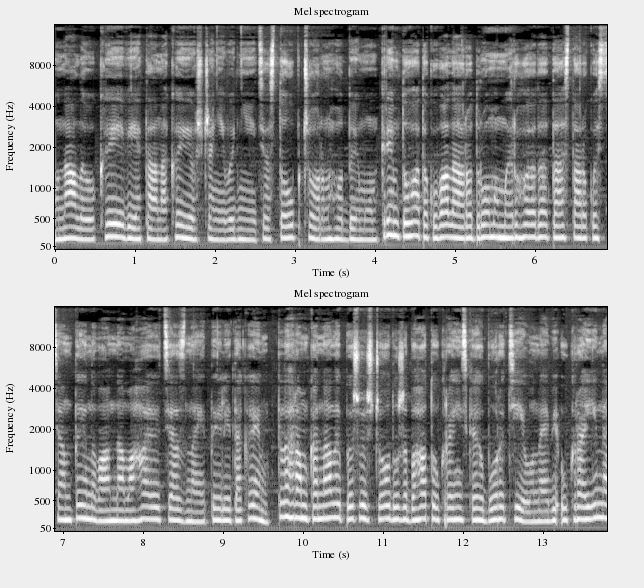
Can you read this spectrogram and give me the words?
лунали у Києві та на Київщині видніється стовп чорного диму. Крім того, атакували аеродроми Миргорода та Старокостянтинова. Намагаються знайти літаки. Телеграм-канали пишуть, що дуже багато українських бортів у небі України,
